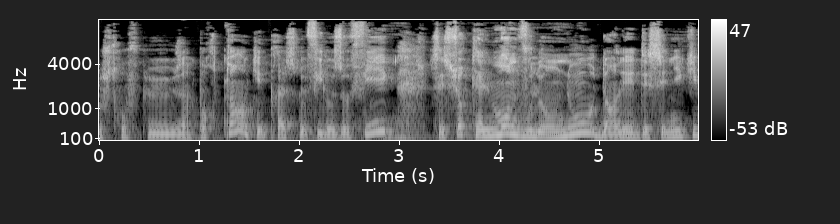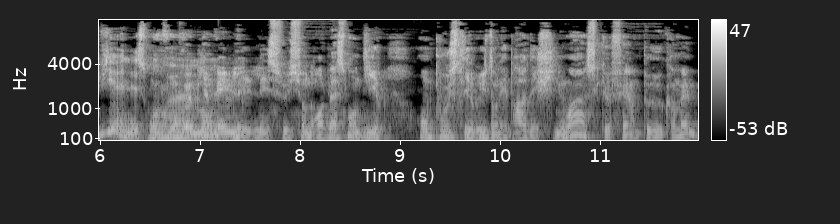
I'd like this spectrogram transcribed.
que je trouve plus important, qui est presque philosophique, c'est sur quel monde voulons-nous dans les décennies qui viennent? Est-ce qu'on on veut voit un bien monde... quand même les, les, solutions de remplacement, dire on pousse les Russes dans les bras des Chinois, ce que fait un peu quand même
